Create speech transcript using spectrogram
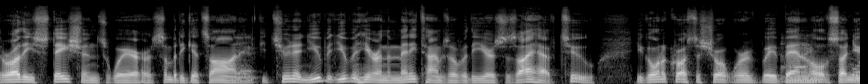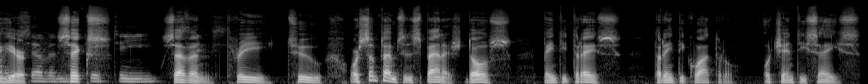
there are these stations where somebody gets on, and if you tune in, you've been, you've been hearing them many times over the years, as I have too. You're going across the shortwave band, and all of a sudden you hear 47, six, 15, seven, six. three, two, or sometimes in Spanish, dos, veintitrés, treinta y cuatro, ochenta y seis.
